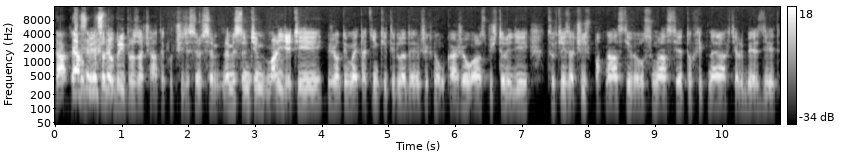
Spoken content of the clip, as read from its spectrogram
Já, já si je myslím... to dobrý pro začátek, určitě si myslím. Nemyslím tím malí děti, že ty mají tatínky, tyhle ty jim všechno ukážou, ale spíš ty lidi, co chtějí začít v 15, ve 18, je to chytné a chtěli by jezdit,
